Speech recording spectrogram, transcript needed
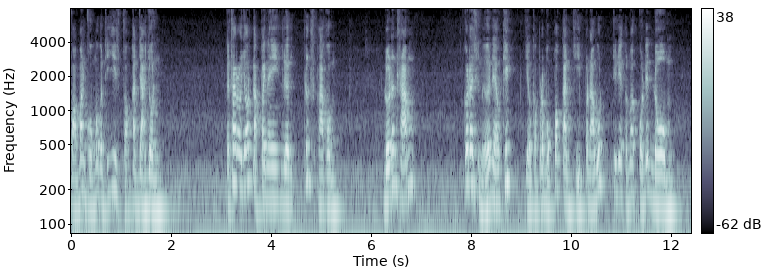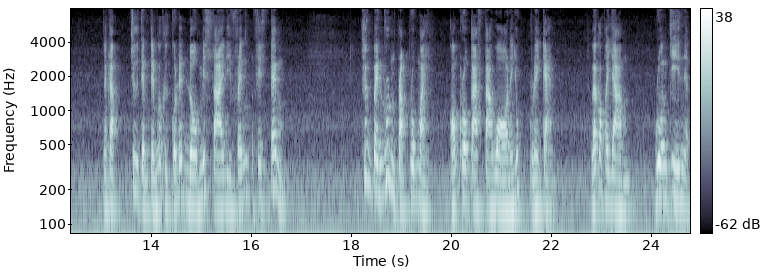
ความมั่นคงเมื่อวันที่ 22 กันยายน แต่ถ้าเราย้อนกลับไปในเดือนพฤษภาคม โดนัลด์ทรัมป์ก็ได้เสนอแนวคิดเกี่ยวกับระบบป้องกันขีปนาวุธ ที่เรียกกันว่า Golden Dome นะครับ ชื่อเต็มๆก็คือ Golden Dome Missile Defense System ซึ่งเป็นรุ่นปรับปรุงใหม่ของโครงการ Star Wars ในยุคเรแกน แล้วก็พยายามรวมจีนเนี่ย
